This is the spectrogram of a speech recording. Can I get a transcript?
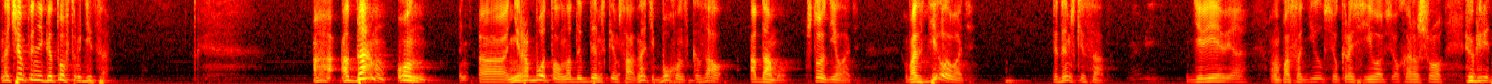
над чем ты не готов трудиться. А Адам, он не работал над Эдемским садом. Знаете, Бог, он сказал Адаму, что делать? Возделывать Эдемский сад. Деревья, он посадил, все красиво, все хорошо. И он говорит,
